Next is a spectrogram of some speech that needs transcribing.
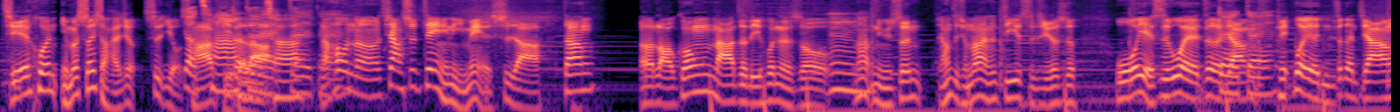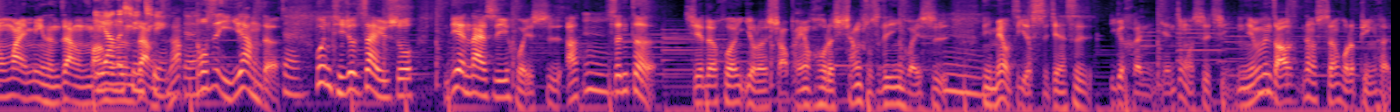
结婚有没有生小孩就是有有差别的啦。差对对对。然后呢，像是电影里面也是啊，当呃老公拿着离婚的时候，嗯那女生杨紫琼当然是第一时觉就是。我也是为了这个家对，为了你这个家卖命成这样，忙一样的成这样子，它心情都是一样的。对，问题就在于说，恋爱是一回事啊，嗯真的结了婚，有了小朋友后的相处是另一回事。嗯你没有自己的时间是一个很严重的事情，你能不能找到那个生活的平衡？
